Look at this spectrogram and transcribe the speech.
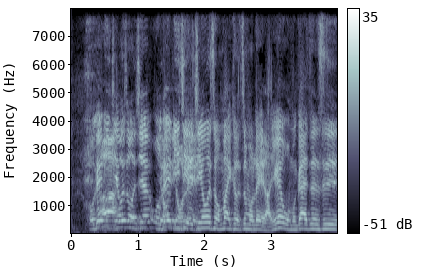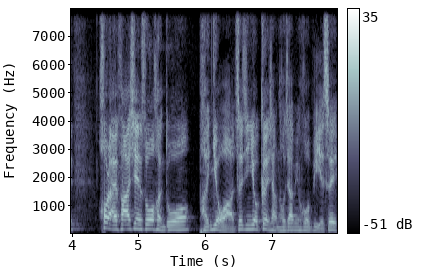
我可以理解为什么今天，我可以理解今天为什么麦克这么累了，因为我们刚才真的是。后来发现说很多朋友啊，最近又更想投加密货币，所以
